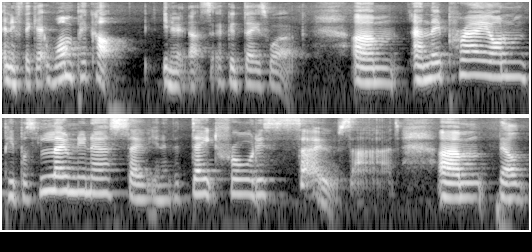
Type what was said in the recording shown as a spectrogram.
and if they get one pickup, you know, that's a good day's work. Um, and they prey on people's loneliness. So, you know, the date fraud is so sad. Um, they'll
